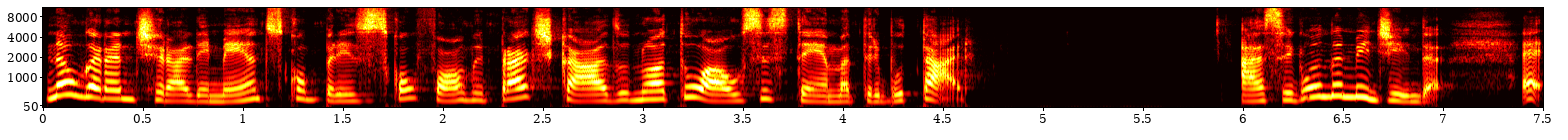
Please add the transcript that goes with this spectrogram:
não garantirá alimentos com preços conforme praticado no atual sistema tributário. A segunda medida é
